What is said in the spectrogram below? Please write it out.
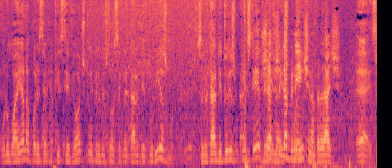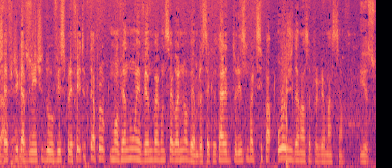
Uruguaiana, por exemplo, que esteve ontem, tu entrevistou o secretário de turismo, secretário de turismo que esteve chefe na de Expo gabinete, Inter. na verdade. É. Chefe de gabinete do vice-prefeito que está promovendo um evento que vai acontecer agora em novembro. A secretária de turismo participa hoje da nossa programação. Isso.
